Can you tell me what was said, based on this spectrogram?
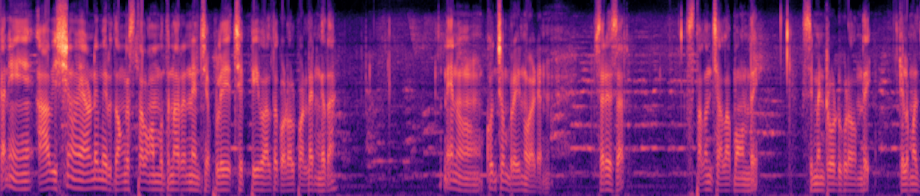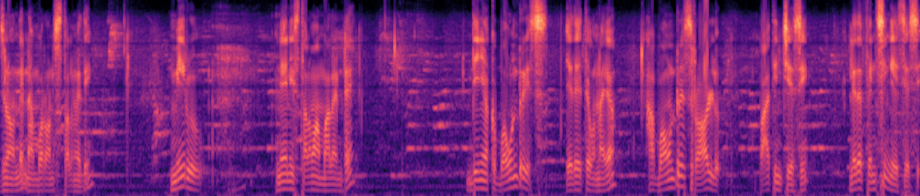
కానీ ఆ విషయం ఏమంటే మీరు దొంగ స్థలం అమ్ముతున్నారని నేను చెప్పలే చెప్పి వాళ్ళతో గొడవలు పడలేను కదా? నేను కొంచెం బ్రెయిన్ వాడాను. సరే సార్ స్థలం చాలా బాగుంది. సిమెంట్ రోడ్డు కూడా ఉంది. ఇళ్ళ మధ్యలో ఉంది. నెంబర్ వన్ స్థలం ఇది. మీరు నేను ఈ స్థలం అమ్మాలంటే దీని యొక్క బౌండరీస్ ఏదైతే ఉన్నాయో ఆ బౌండరీస్ రాళ్ళు పాతించేసి లేదా ఫెన్సింగ్ వేసేసి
